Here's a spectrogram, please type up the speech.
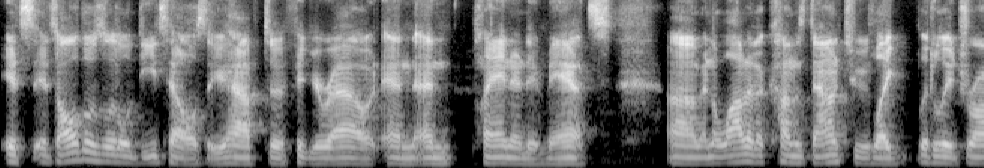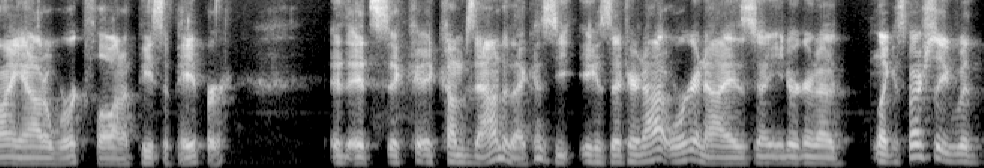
it's it's all those little details that you have to figure out and and plan in advance um, and a lot of it comes down to like literally drawing out a workflow on a piece of paper it, it's it, it, comes down to that because because if you're not organized, uh, you're gonna like especially with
